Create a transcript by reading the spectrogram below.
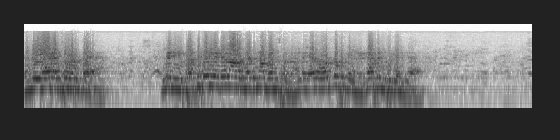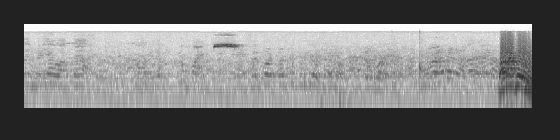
இன்னும் யாராச்சும் ஒருத்த? இல்ல நீங்க பத்து பேர் கேட்டாலும் அவர் மட்டும்தான் பதில் சொல்லணும் ஒருத்த போய் கேளுங்க. கேப்டன் போய் கேளுங்க. வடக்கூர்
